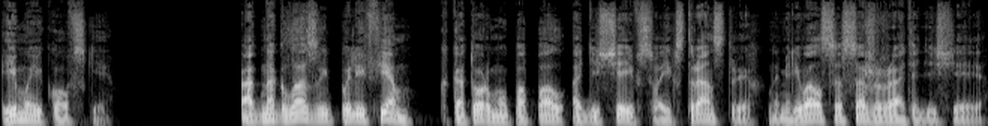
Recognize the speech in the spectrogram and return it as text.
и Маяковские. Одноглазый Полифем, к которому попал Одиссей в своих странствиях, намеревался сожрать Одиссея.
